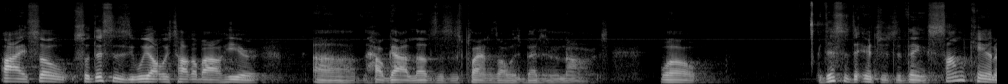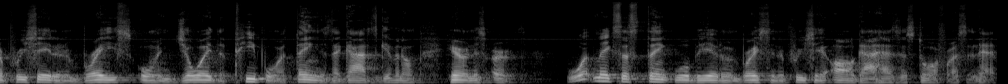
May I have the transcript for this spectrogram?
All right, so so this is we always talk about here uh, how God loves us, his plan is always better than ours. Well, this is the interesting thing. Some can't appreciate and embrace or enjoy the people or things that God has given them here on this earth. What makes us think we'll be able to embrace and appreciate all God has in store for us in heaven?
